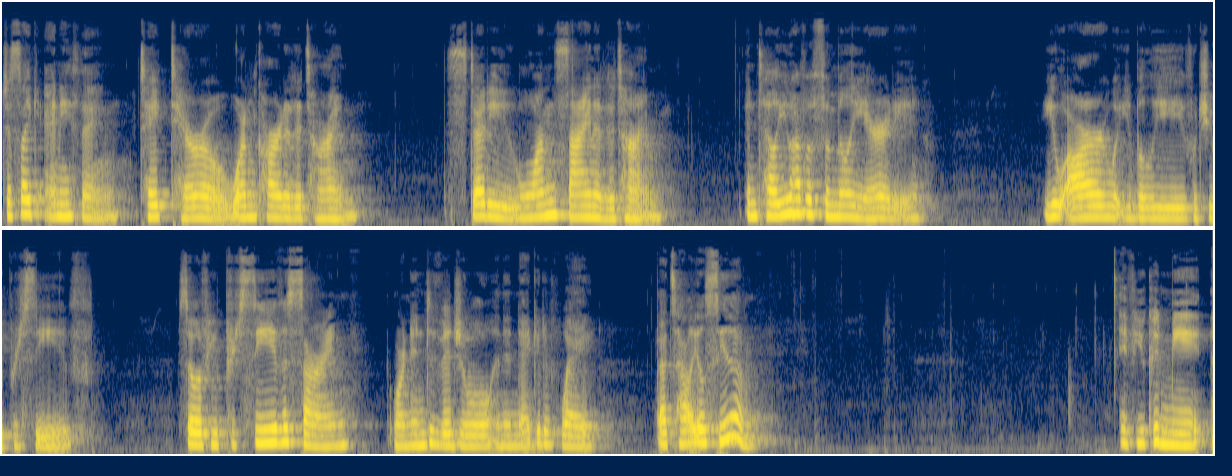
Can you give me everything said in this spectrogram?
Just like anything, take tarot one card at a time. Study one sign at a time until you have a familiarity. You are what you believe, what you perceive. So if you perceive a sign or an individual in a negative way, that's how you'll see them. if you could meet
